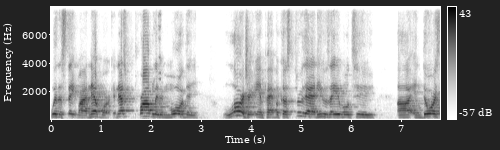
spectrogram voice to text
with a statewide network. And that's probably been more of the larger impact because through that, he was able to uh, endorse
